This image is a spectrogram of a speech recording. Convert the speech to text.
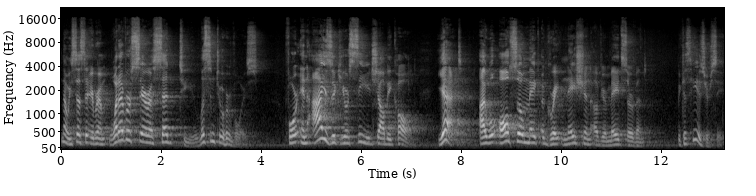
No, he says to Abraham, Whatever Sarah said to you, listen to her voice. For in Isaac your seed shall be called. Yet I will also make a great nation of your maidservant, because he is your seed.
